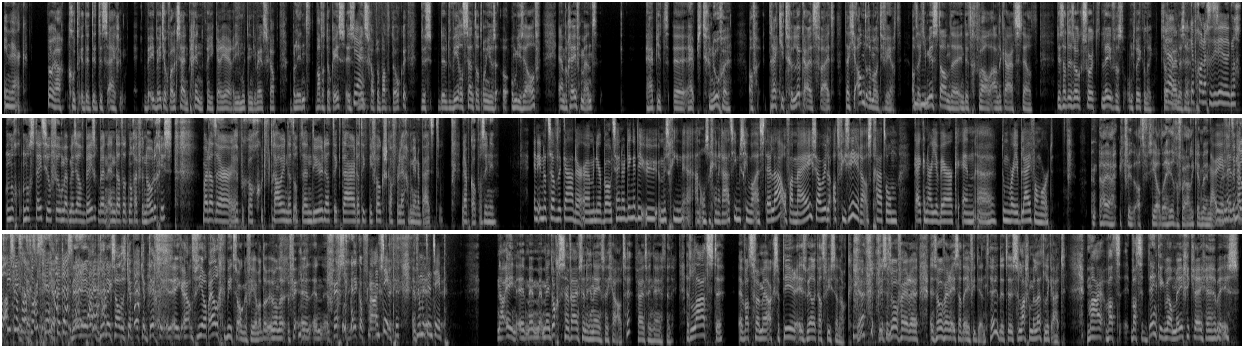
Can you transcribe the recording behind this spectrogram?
in werk. Nou ja, goed. Dit, dit is eigenlijk een beetje ook wat ik zei in het begin van je carrière. Je moet in die wetenschap blind, wat het ook is, is wetenschap of wat het ook is. Dus de, de wereld centert om, je, om jezelf. En op een gegeven moment heb je, het, uh, heb je het genoegen of trek je het geluk uit het feit dat je anderen motiveert. Of dat je mhm. misstanden in dit geval aan de kaart stelt. Dus dat is ook een soort levensontwikkeling. Ik zou ja, bijna zeggen. Ik heb gewoon echt het idee dat ik nog, nog, nog steeds heel veel met mezelf bezig ben. En dat dat nog even nodig is. Maar dat er heb ik wel goed vertrouwen in dat op den duur dat ik daar dat ik die focus kan verleggen meer naar buiten toe. En daar heb ik ook wel zin in. En in datzelfde kader, uh, meneer Boot, zijn er dingen die u misschien uh, aan onze generatie, misschien wel aan Stella of aan mij, zou willen adviseren als het gaat om kijken naar je werk en uh, doen waar je blij van wordt? Nou ja, ik vind adviseer altijd heel gevaarlijk. En mijn, nou, u heeft net een adviesrapport. Nee, nee, maar ik doe niks anders. Ik heb, ik heb 30, ik adviseer op elk gebied zo ongeveer. Want, want een, een verse blik op vraagstukken. Een tip, noem het een tip. Nou, één. Mijn, mijn dochters zijn 25 en 29 jaar oud. Hè? 25 en 29. Het laatste wat ze van mij accepteren is welk advies dan ook. Ja? dus in zoverre, in zoverre is dat evident. Hè? Dat, ze lachen me letterlijk uit. Maar wat, wat ze denk ik wel meegekregen hebben is...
